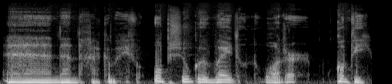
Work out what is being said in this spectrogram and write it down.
En dan ga ik hem even opzoeken. Wait on the Water. Komt-ie.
